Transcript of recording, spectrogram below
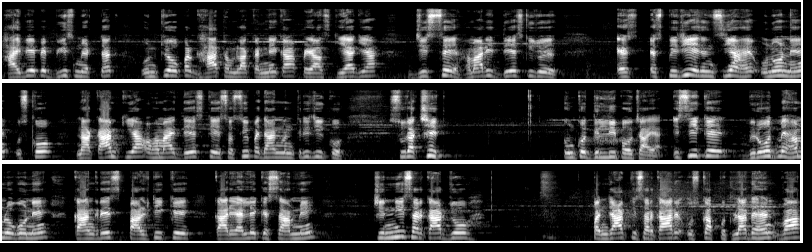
हाईवे पे 20 मिनट तक उनके ऊपर घात हमला करने का प्रयास किया गया, जिससे हमारी देश की जो एस एस एजेंसियाँ हैं, उन्होंने उसको नाकाम किया और हमारे देश के यशस्वी प्रधानमंत्री जी को सुरक्षित उनको दिल्ली पहुँचाया। इसी के विरोध में हम लोगों ने कांग्रेस पार्टी के कार्यालय के सामने चिन्नी सरकार, जो पंजाब की सरकार है, उसका पुतला दहन व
